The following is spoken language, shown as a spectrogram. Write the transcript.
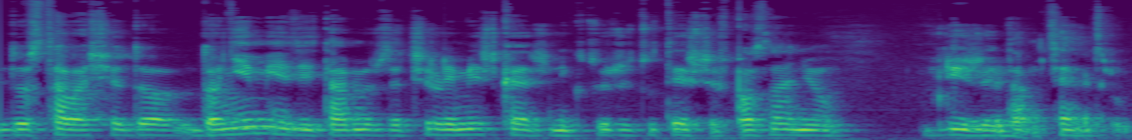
dostała się do, do Niemiec i tam już zaczęli mieszkać niektórzy tutaj jeszcze w Poznaniu, bliżej tam centrum.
